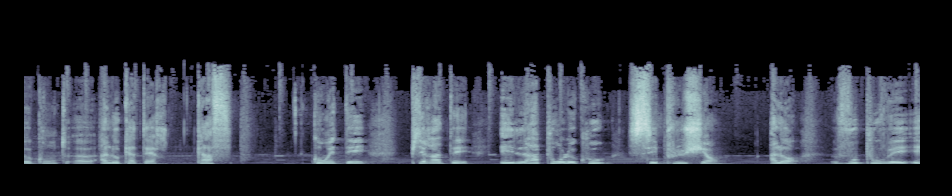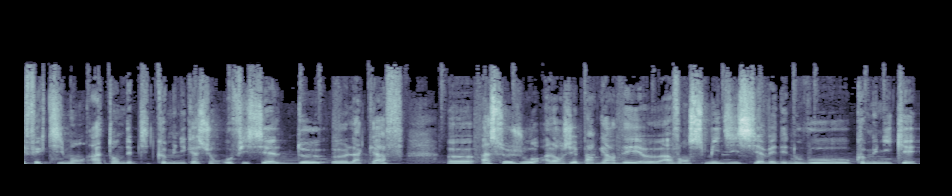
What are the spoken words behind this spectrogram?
euh, comptes euh, allocataires CAF qui ont été piratés. Et là, pour le coup, c'est plus chiant. Alors, vous pouvez effectivement attendre des petites communications officielles de euh, la CAF. Euh, à ce jour, alors j'ai pas regardé euh, avant ce midi s'il y avait des nouveaux communiqués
